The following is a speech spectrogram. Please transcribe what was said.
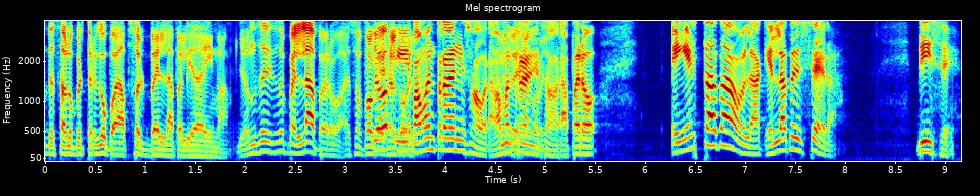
de salud Puerto Rico puede absorber la pérdida de IMA. Yo no sé si eso es verdad, pero eso fue lo Yo- que el y vamos a entrar en eso ahora, vamos a entrar en eso ahora. Pero en esta tabla, que es la tercera, dice,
